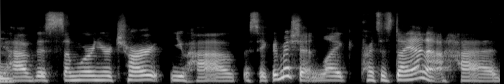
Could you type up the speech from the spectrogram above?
you mm, have this somewhere in your chart, you have a sacred mission. Like Princess Diana had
